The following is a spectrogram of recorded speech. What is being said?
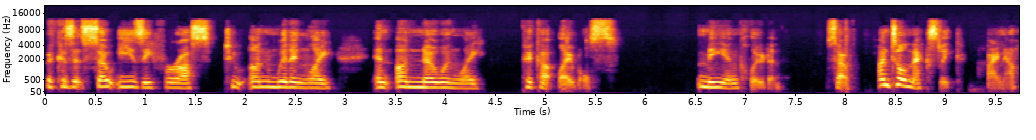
because it's so easy for us to unwittingly and unknowingly pick up labels, me included. So until next week, bye now.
